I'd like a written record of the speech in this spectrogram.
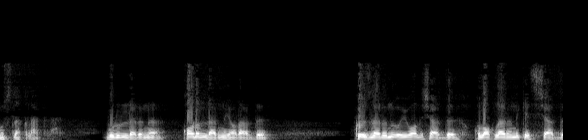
musla qilardilar. Burunlarini qorinlarini yorardi ko'zlarini o'yib olishardi quloqlarini kesishardi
